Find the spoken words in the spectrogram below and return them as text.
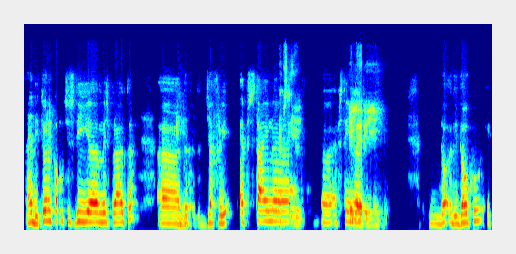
Hè, die turncoaches die eh, misbruikten. Eh, Mhm. de, de Jeffrey Epstein, eh, Epstein, Epstein Hillary, do- die doku. Ik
